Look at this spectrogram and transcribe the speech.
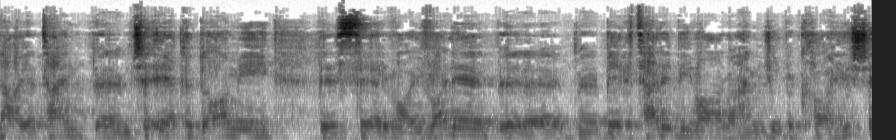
نهایتا چه اقدامی به survival بهتر بیمار و همینجور به کاهش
